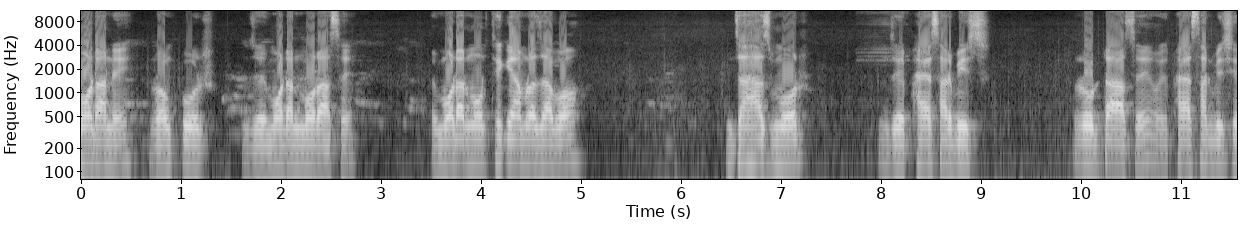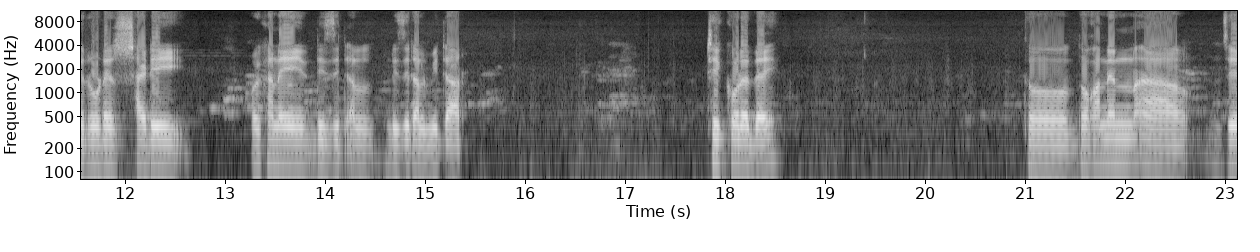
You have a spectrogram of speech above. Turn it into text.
মডার্নে, রংপুর যে মডার্ন মোড় আছে, ওই মডার্ন মোড় থেকে আমরা যাব জাহাজ মোড়, যে ফায়ার সার্ভিস রোডটা আছে, ওই ফায়ার সার্ভিসের রোডের সাইডেই ওইখানে ডিজিটাল ডিজিটাল মিটার ঠিক করে দেয়। তো দোকানের যে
